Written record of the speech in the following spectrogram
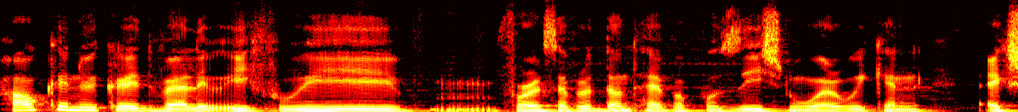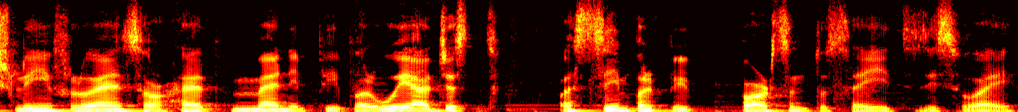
how can we create value if we mm, for example don't have a position where we can actually influence or help many people we are just a simple pe- person to say it this way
